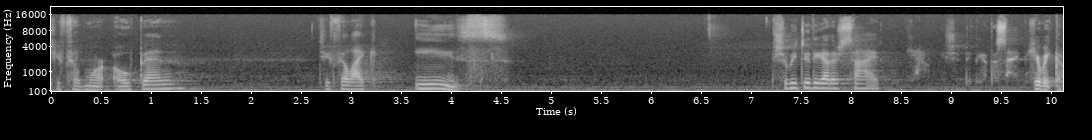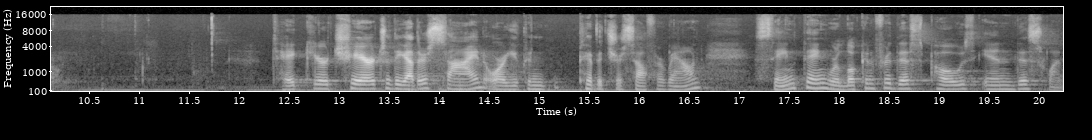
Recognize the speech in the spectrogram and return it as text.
Do you feel more open? Do you feel like ease? Should we do the other side? Yeah, we should do the other side. Here we go. Take your chair to the other side, or you can pivot yourself around. Same thing, we're looking for this pose in this one.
